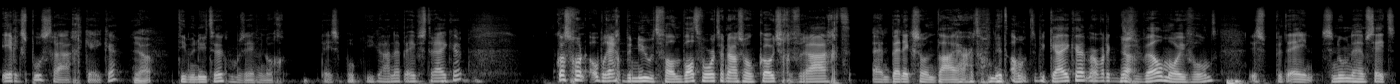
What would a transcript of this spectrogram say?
Erik Spoelstra gekeken. Ja, 10 minuten. Ik moest even nog deze broek die ik aan heb even strijken. Ik was gewoon oprecht benieuwd van wat wordt er nou zo'n coach gevraagd en ben ik zo'n diehard om dit allemaal te bekijken. Maar wat ik dus wel mooi vond, is punt 1. Ze noemden hem steeds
